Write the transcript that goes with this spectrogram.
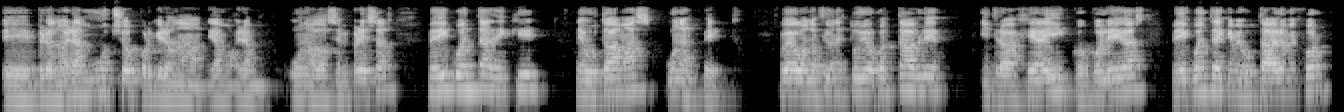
eh, pero no eran muchos porque era una, digamos, eran una o dos empresas, me di cuenta de que me gustaba más un aspecto. Luego cuando fui a un estudio contable y trabajé ahí con colegas, me di cuenta de que me gustaba a lo mejor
